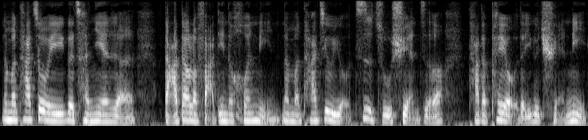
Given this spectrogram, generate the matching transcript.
那么他作为一个成年人，达到了法定的婚龄，那么他就有自主选择他的配偶的一个权利。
